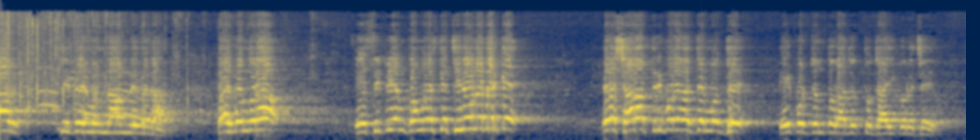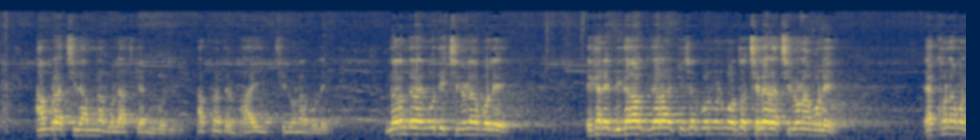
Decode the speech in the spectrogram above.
আর নাম নেবে না। তাই বন্ধুরা, এই সিপিএম কংগ্রেসকে চিনেও না এদেরকে। এরা সারা ত্রিপুরা রাজ্যের মধ্যে এই পর্যন্ত রাজত্ব যাই করেছে। আমরা ছিলাম না বলে আজকে আমি বলি। আপনাদের ভাই ছিল না বলে, নরেন্দ্র মোদী ছিল না বলে, এখানে বিধায়ক যারা কিশোর বর্মন মতো ছেলেরা ছিল না বলে, এখন আমার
